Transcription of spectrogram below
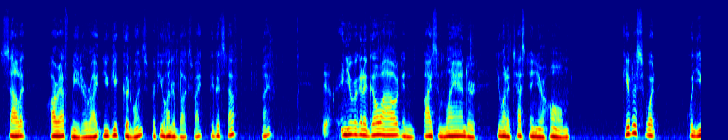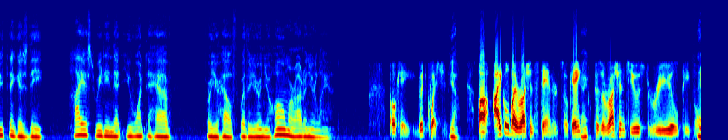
solid RF meter, right? You get good ones for a few hundred bucks, right? The good stuff, right? Yeah. And you were going to go out and buy some land or you want to test in your home. Give us what what you think is the highest reading that you want to have for your health, whether you're in your home or out on your land. Okay, good question. Yeah. Uh, I go by Russian standards, okay? Okay. Because the Russians used real people.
